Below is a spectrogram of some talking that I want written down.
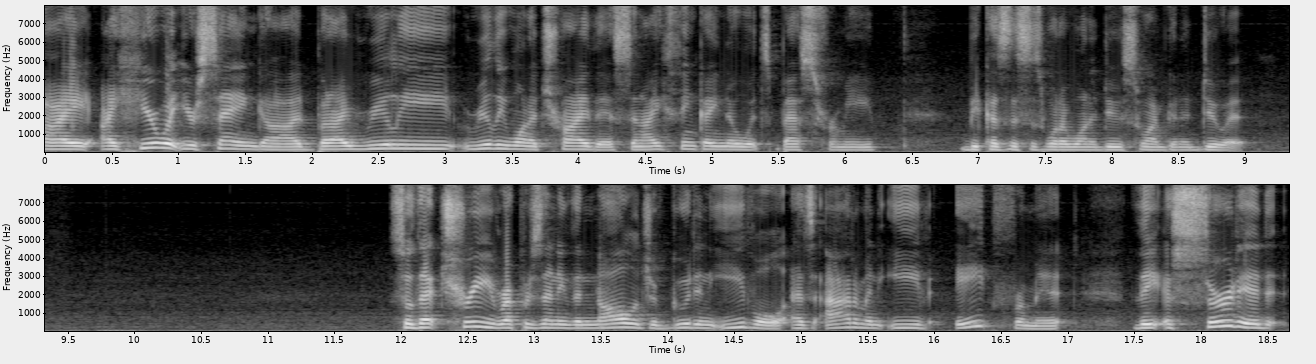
I I hear what you're saying God but I really really want to try this and I think I know what's best for me because this is what I want to do so I'm going to do it so that tree representing the knowledge of good and evil, as Adam and Eve ate from it, they asserted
